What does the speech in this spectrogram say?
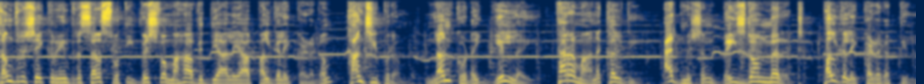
சந்திரசேகரேந்திர சரஸ்வதி விஸ்வ மகாவித்யாலயா பல்கலைக்கழகம் காஞ்சிபுரம். நன்கொடை இல்லை. தரமான கல்வி. அட்மிஷன் பேஸ்ட் ஆன் மெரிட் பல்கலைக்கழகத்தில்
